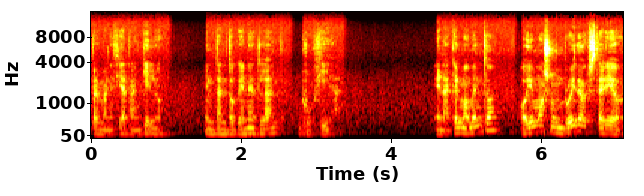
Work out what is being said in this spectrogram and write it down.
permanecía tranquilo, en tanto que Ned Land rugía. En aquel momento oímos un ruido exterior,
